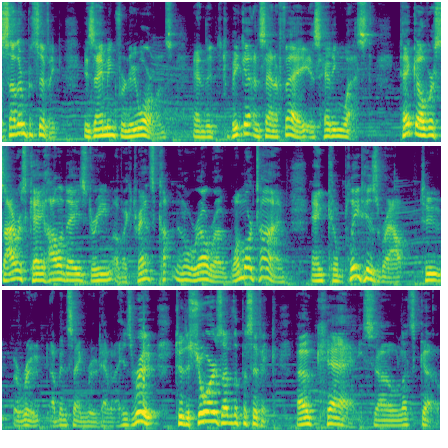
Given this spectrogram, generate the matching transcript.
Southern Pacific is aiming for New Orleans, and the Topeka and Santa Fe is heading west. Take over Cyrus K. Holliday's dream of a transcontinental railroad one more time and complete his route to a route. I've been saying route, haven't I? His route to the shores of the Pacific. Okay, so let's go.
